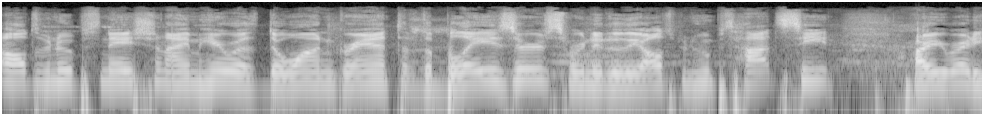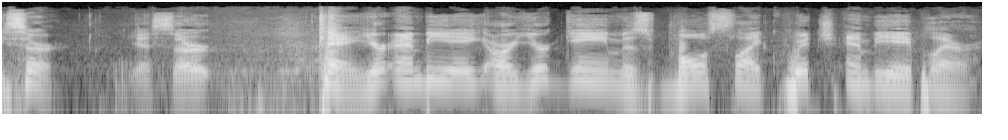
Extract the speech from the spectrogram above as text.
Ultimate Hoops Nation. I'm here with Dewan Grant of the Blazers. We're going to do the Ultimate Hoops hot seat. Are you ready, sir? Yes, sir. Okay, your NBA or your game is most like which NBA player?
